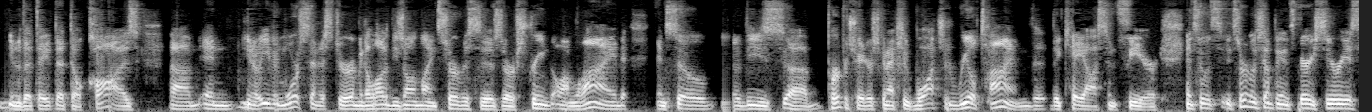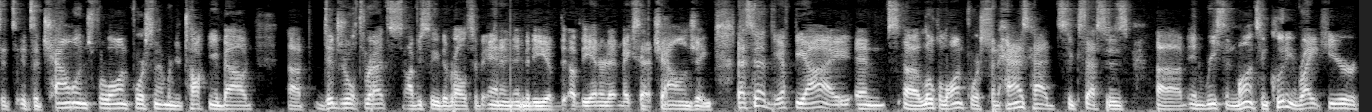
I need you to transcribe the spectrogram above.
you know that they that they'll cause. Um, and you know even more sinister i mean a lot of these online services are streamed online. And so you know, these uh, perpetrators can actually watch in real time the, the chaos and fear. And so it's, it's certainly something that's very serious. It's, it's a challenge for law enforcement when you're talking about uh, digital threats, obviously, the relative anonymity of the, of the internet makes that challenging. That said, the FBI and uh, local law enforcement has had successes uh, in recent months, including right here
